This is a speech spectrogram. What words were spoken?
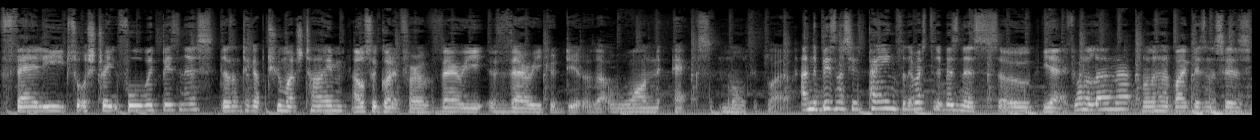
fairly sort of straightforward business, doesn't take up too much time. I also got it for a very, very good deal of that 1x multiplier. And the business is paying for the rest of the business. So yeah, if you want to learn that, want to learn how to buy businesses,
